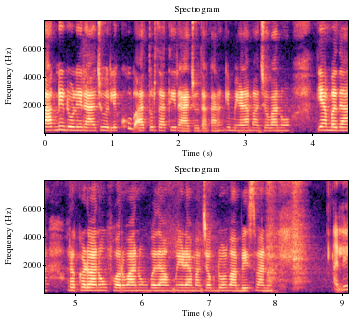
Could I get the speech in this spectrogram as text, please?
કાગને ડોળે રાહ જો એટલે ખૂબ આતુરતાથી રાહ જોતા. કારણ કે મેળામાં જવાનું, ત્યાં બધા રખડવાનું, ફરવાનું, બધા મેળામાં જગડોળમાં બેસવાનું, એટલે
